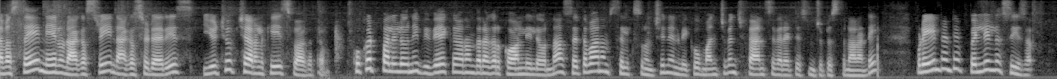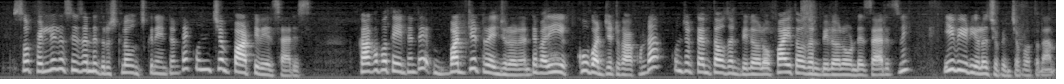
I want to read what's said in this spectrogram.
నమస్తే నేను నాగశ్రీ నాగశ్రీ డైరీస్ యూట్యూబ్ ఛానల్కి స్వాగతం. కుకట్పల్లిలోని వివేకానంద నగర్ కాలనీలో ఉన్న శతమానం సిల్క్స్ నుంచి నేను మీకు మంచి మంచి ఫ్యాన్సీ వెరైటీస్ని చూపిస్తున్నానండి. ఇప్పుడు ఏంటంటే పెళ్ళిళ్ళ సీజన్. సో పెళ్ళిళ్ళ సీజన్ని దృష్టిలో ఉంచుకుని ఏంటంటే కొంచెం పార్టీ వేర్ శారీస్. కాకపోతే ఏంటంటే బడ్జెట్ రేంజ్లో అంటే మరీ ఎక్కువ బడ్జెట్ కాకుండా కొంచెం టెన్ థౌజండ్ బిలోలో ఫైవ్ థౌజండ్ బిలోలో ఉండే శారీస్ని ఈ వీడియోలో చూపించబోతున్నాను.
